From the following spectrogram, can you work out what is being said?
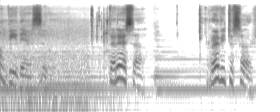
I'll be there soon. Teresa, ready to serve.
